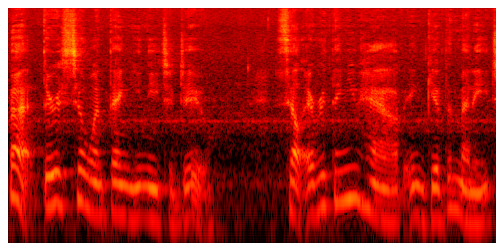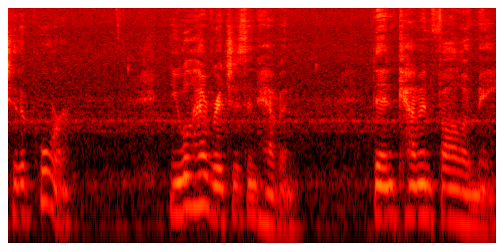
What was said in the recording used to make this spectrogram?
But there is still one thing you need to do. Sell everything you have and give the money to the poor. You will have riches in heaven. Then come and follow me.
